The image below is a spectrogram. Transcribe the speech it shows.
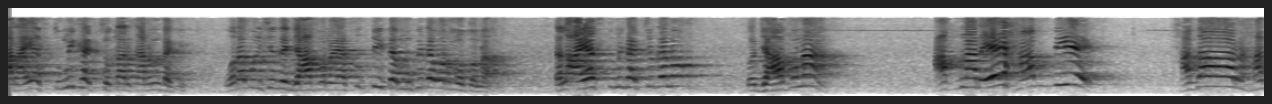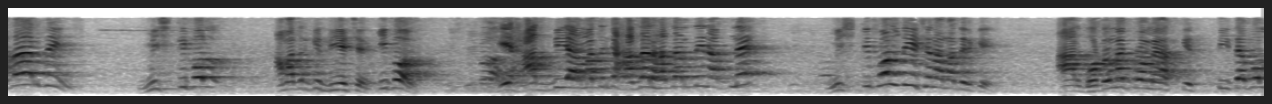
আর আয়াস তুমি খাচ্ছ তার কারণটা কি? ওরা বলছে যে জাহাপনা এত তিতা মুখে দেওয়ার মতো না। তাহলে আয়াস তুমি খাচ্ছ কেন? তো জাহাপনা আপনার এই হাত দিয়ে হাজার হাজার দিন মিষ্টি ফল আমাদেরকে দিয়েছেন। কি ফল? এই হাত দিয়ে আমাদেরকে হাজার হাজার দিন আপনি মিষ্টি ফল দিয়েছেন আমাদেরকে। আর ঘটনাক্রমে আজকে তিতা ফল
